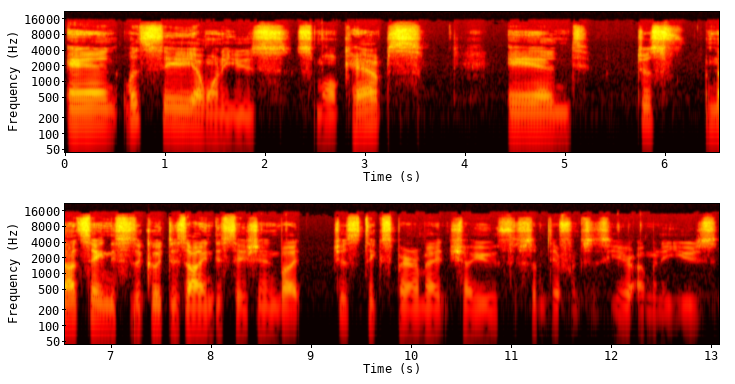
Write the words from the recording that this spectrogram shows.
And let's say I want to use small caps and just, I'm not saying this is a good design decision, but just to experiment show you some differences here. I'm going to use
